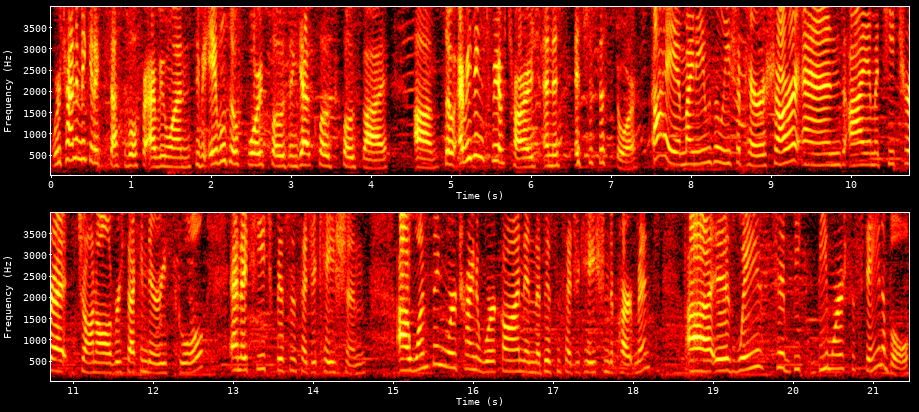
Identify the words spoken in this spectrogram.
we're trying to make it accessible for everyone to be able to afford clothes and get clothes close by. Um, so everything's free of charge and it's, it's just a store. Hi, my name is Alicia Parashar and I am a teacher at John Oliver Secondary School and I teach business education. Uh, one thing we're trying to work on in the business education department uh, is ways to be, be more sustainable.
